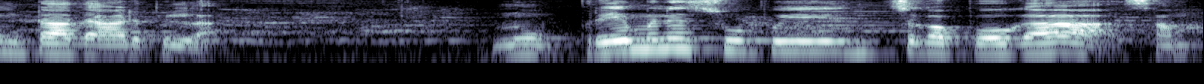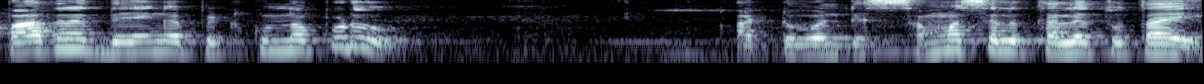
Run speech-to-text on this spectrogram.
ఉంటుంది ఆడపిల్ల. నువ్వు ప్రేమనే చూపించకపోగా సంపాదన ధ్యేయంగా పెట్టుకున్నప్పుడు అటువంటి సమస్యలు తలెత్తుతాయి.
